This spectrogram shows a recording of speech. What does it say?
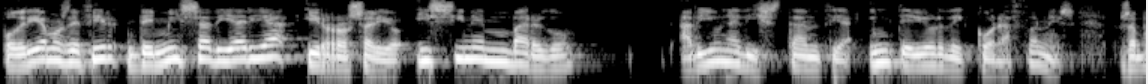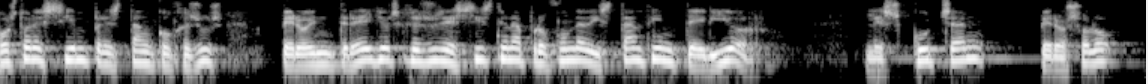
podríamos decir de misa diaria y rosario. Y sin embargo, había una distancia interior de corazones. Los apóstoles siempre están con Jesús, pero entre ellos y Jesús existe una profunda distancia interior. Le escuchan, pero solo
